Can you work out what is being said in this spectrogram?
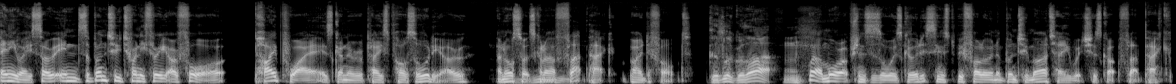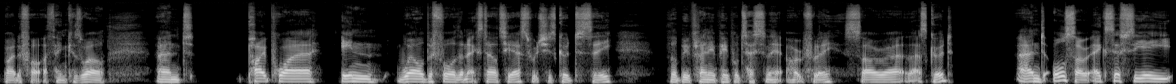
Anyway, so in Ubuntu 2304, Pipewire is going to replace Pulse Audio, and also it's going to have Flatpak by default. Good luck with that. Well, more options is always good. It seems to be following Ubuntu Mate, which has got Flatpak by default, I think, as well. And Pipewire in well before the next LTS, which is good to see. There'll be plenty of people testing it, hopefully. So uh, that's good. And also, XFCE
